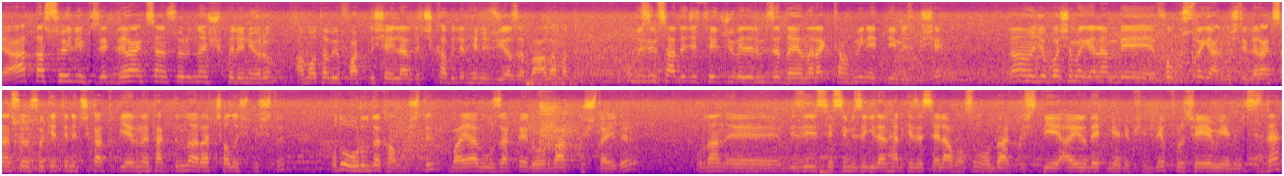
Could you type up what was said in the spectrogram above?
Ya hatta söyleyeyim size Grank sensöründen şüpheleniyorum. Ama tabii farklı şeyler de çıkabilir. Henüz yaza bağlamadım. Bu bizim sadece tecrübelerimize dayanarak tahmin ettiğimiz bir şey. Daha önce başıma gelen bir Focus'ta gelmişti. Grank sensörü soketini çıkartıp yerine taktığımda araç çalışmıştı. O da Ordu'da kalmıştı. Bayağı bir uzaktaydı. Orada Akkuş'taydı. Buradan e, bizi sesimize giden herkese selam olsun. Orada Akkuş diye ayırt etmeyelim şimdi. Fırça yemeyelim sizden.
